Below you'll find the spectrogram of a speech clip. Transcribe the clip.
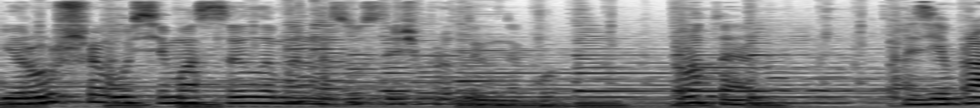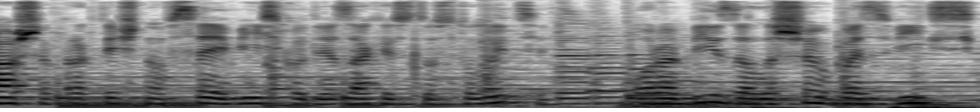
і рушив усіма силами на зустріч противнику. Проте, зібравши практично все військо для захисту столиці, Орабі залишив без військ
